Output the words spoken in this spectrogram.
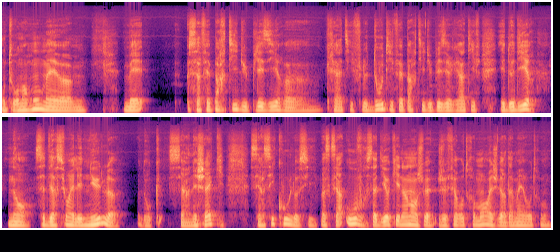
on tourne en rond, mais, euh, mais ça fait partie du plaisir euh, créatif. Le doute, il fait partie du plaisir créatif. Et de dire, non, cette version, elle est nulle, donc c'est un échec, c'est assez cool aussi, parce que ça ouvre, ça dit, OK, non, non, je vais, je vais faire autrement et je vais redémarrer autrement.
